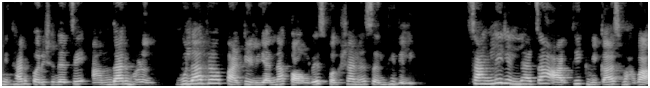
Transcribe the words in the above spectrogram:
विधान परिषदेचे आमदार म्हणून गुलाबराव पाटील यांना काँग्रेस पक्षानं संधी दिली. सांगली जिल्ह्याचा आर्थिक विकास व्हावा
